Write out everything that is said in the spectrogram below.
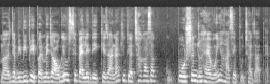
जब भी पेपर में जाओगे उससे पहले देख के जाना क्योंकि अच्छा खासा पोर्शन जो है वो यहाँ से पूछा जाता है।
